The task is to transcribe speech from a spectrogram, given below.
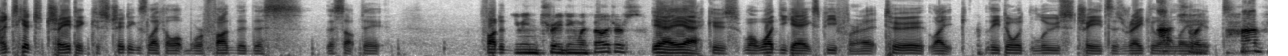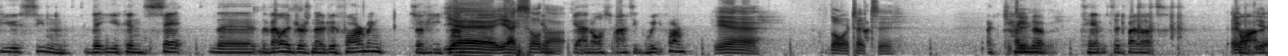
I need to get to trading because trading's like a lot more fun than this this update. Fun. And, You mean trading with villagers? yeah, yeah. Because well, one you get XP for it. Two, like they don't lose trades as regularly. Actually, have you seen that you can set the the villagers now do farming? So if you tap, yeah, yeah, I saw you can that. get an automatic wheat farm. Yeah, I've not worked out to. I'm To kind do of tempted by that. It, But yeah,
